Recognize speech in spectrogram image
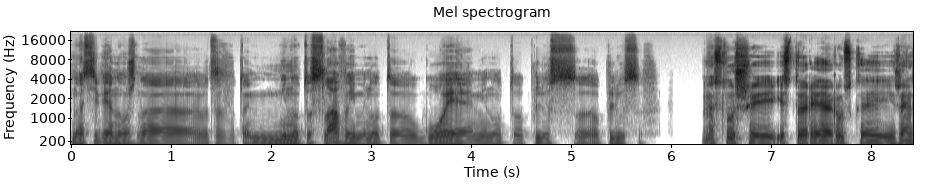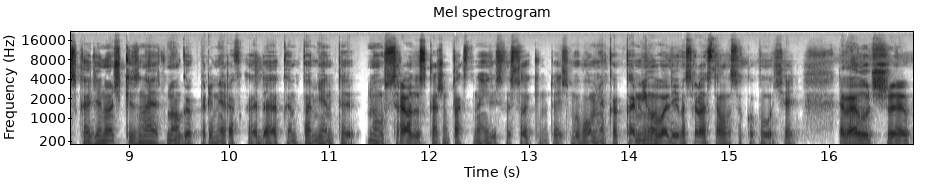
но тебе нужно вот эту вот минуту славы минуту гоя, минуту плюс э, плюсов. Ну, слушай, история русской женской одиночки знает много примеров, когда компоненты, ну, сразу, скажем так, становились высокими. То есть мы помним, как Камила Валиева сразу стала высоко получать. Давай лучше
